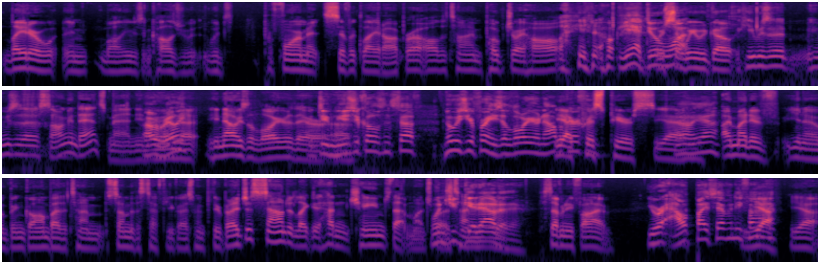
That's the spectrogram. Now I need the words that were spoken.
later in while he was in college would, would perform at Civic Light Opera all the time. Popejoy Hall, you know. Yeah, doing So what? we would go. He was a he was a song and dance man. You Oh, know, and, really? uh, he now he's a lawyer there. do uh, musicals and stuff. Who was your friend? He's a lawyer in Albuquerque. yeah, Chris Pierce. Yeah. Oh, yeah? I might have, you know, been gone by the time some of the stuff you guys went through, but it just sounded like it hadn't changed that much. When'd the you get out of there? Seventy-five. You were out by '75. Yeah, yeah.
